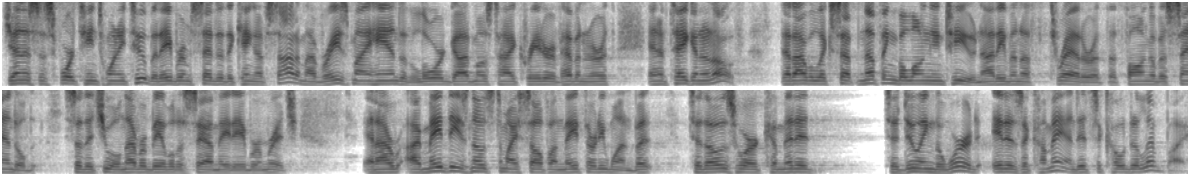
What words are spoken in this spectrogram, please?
Genesis 14 22, but Abram said to the king of Sodom, I've raised my hand to the Lord God Most High, creator of heaven and earth, and have taken an oath that I will accept nothing belonging to you, not even a thread or the thong of a sandal so that you will never be able to say, I made Abram rich. And I, I made these notes to myself on May 31, but to those who are committed to doing the word, it is a command, it's a code to live by.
